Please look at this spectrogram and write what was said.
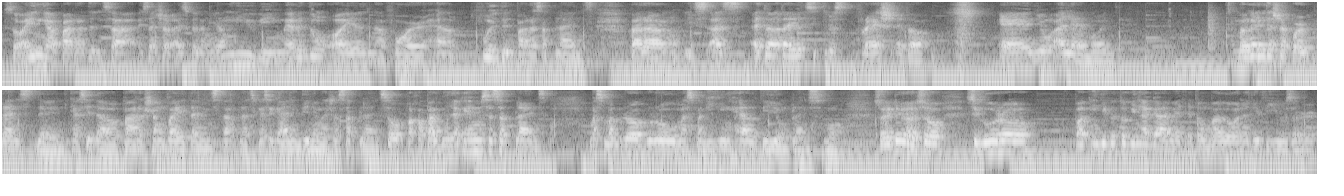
So, ayun nga, para dun sa essential oils ko ng Young Living, meron dong oil na for helpful din para sa plants. Parang, it's as, ito tayo, citrus fresh, ito. And yung uh, lemon. Maganda siya for plants din kasi daw para siyang vitamins ng plants kasi galing din naman siya sa plants. So, kapag nilagay mo siya sa plants, mas mag-grow-grow, mas magiging healthy yung plants mo. So, ito yun. So, siguro, pag hindi ko to ginagamit, itong bago ko na diffuser,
